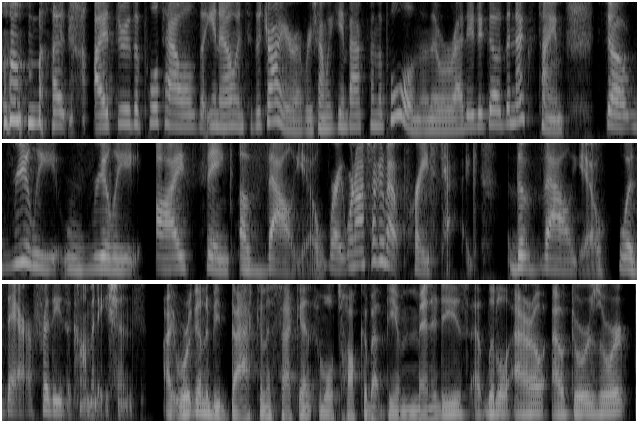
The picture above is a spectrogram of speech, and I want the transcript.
but I threw the pool towels, you know, into the dryer every time we came back from the pool, and then they were ready to go the next time. So really, really, I think of value. Right? We're not talking about price tag. The value was there for these accommodations. All right, we're going to be back in a second and we'll talk about the amenities at Little Arrow Outdoor Resort.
